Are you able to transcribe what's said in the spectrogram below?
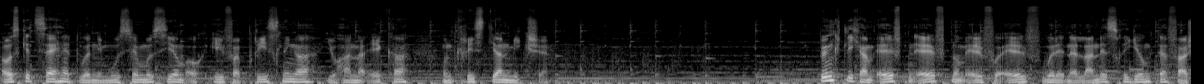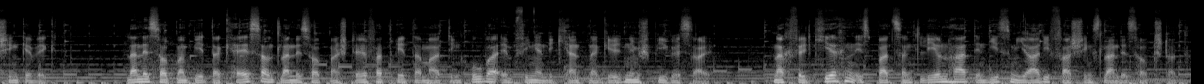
Ausgezeichnet wurden im Museummuseum auch Eva Prieslinger, Johanna Ecker und Christian Miksche. Pünktlich am 11.11. .11. um 11.11 Uhr .11 wurde in der Landesregierung der Fasching geweckt. Landeshauptmann Peter Kaiser und Landeshauptmann Stellvertreter Martin Gruber empfingen die Kärntner Gilden im Spiegelsaal. Nach Feldkirchen ist Bad St. Leonhard in diesem Jahr die Faschingslandeshauptstadt.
